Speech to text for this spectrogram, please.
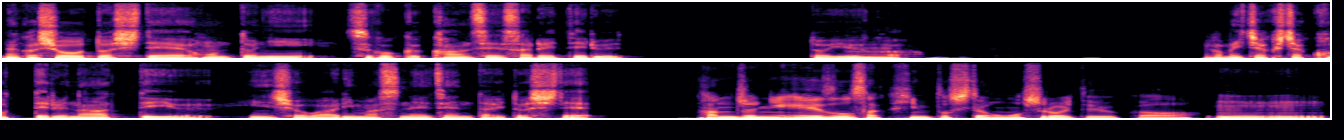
なんかショーとして本当にすごく完成されてるというか、なんかめちゃくちゃ凝ってるなっていう印象はありますね、全体として。単純に映像作品として面白いというか、うんうん。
